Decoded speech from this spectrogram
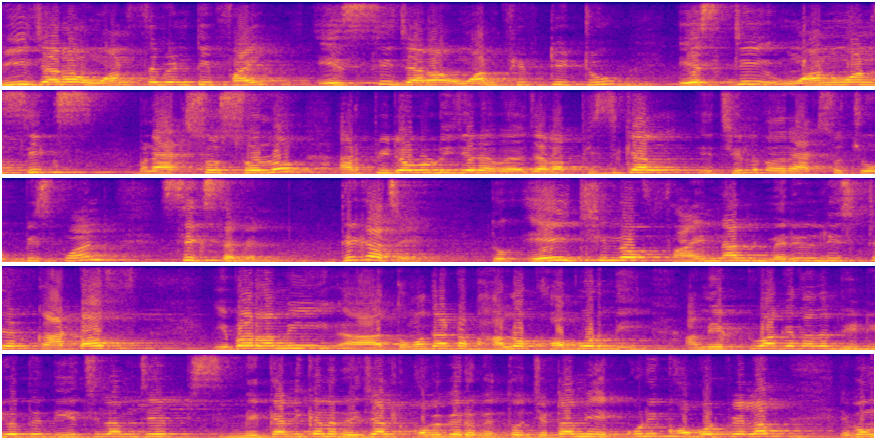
B যারা ওয়ান সেভেন্টি ফাইভ এসসি যারা one fifty two ST one one six মানে একশো ষোলো আর পিডব্লিউডি যারা যারা ফিজিক্যাল ছিল তাদের একশো চব্বিশ পয়েন্ট সিক্স সেভেন ঠিক আছে? তো এই ছিল ফাইনাল মেরিট লিস্টের কাট অফ এবার আমি তোমাদের একটা ভালো খবর দিই। আমি একটু আগে তাদের ভিডিওতে দিয়েছিলাম যে মেকানিক্যালের রেজাল্ট কবে বেরোবে। তো যেটা আমি এক্ষুনি খবর পেলাম এবং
